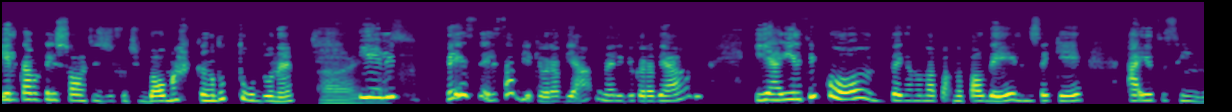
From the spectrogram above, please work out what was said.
E ele tava com aqueles shorts de futebol marcando tudo, né? Ai, e ele ele sabia que eu era viado, né? Ele viu que eu era viado. E aí ele ficou pegando no, no pau dele, não sei o quê. Aí eu disse assim,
